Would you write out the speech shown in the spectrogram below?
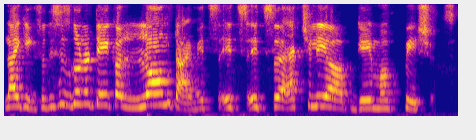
liking. So this is going to take a long time. It's it's it's actually a game of patience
